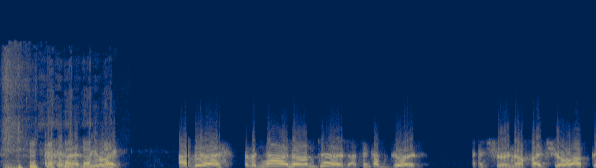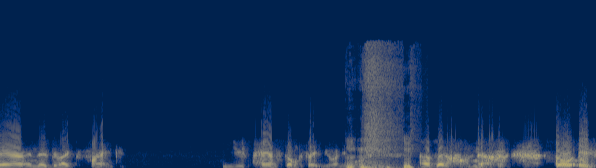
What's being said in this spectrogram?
and I'd be like, "I'd be like, I'd be like, no, no, I'm good. I think I'm good." And sure enough, I'd show up there, and they'd be like, "Frank, your pants don't fit you anymore. I was like, oh no. So it's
